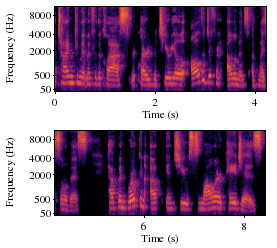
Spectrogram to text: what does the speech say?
a time commitment for the class, required material, all the different elements of my syllabus have been broken up into smaller pages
